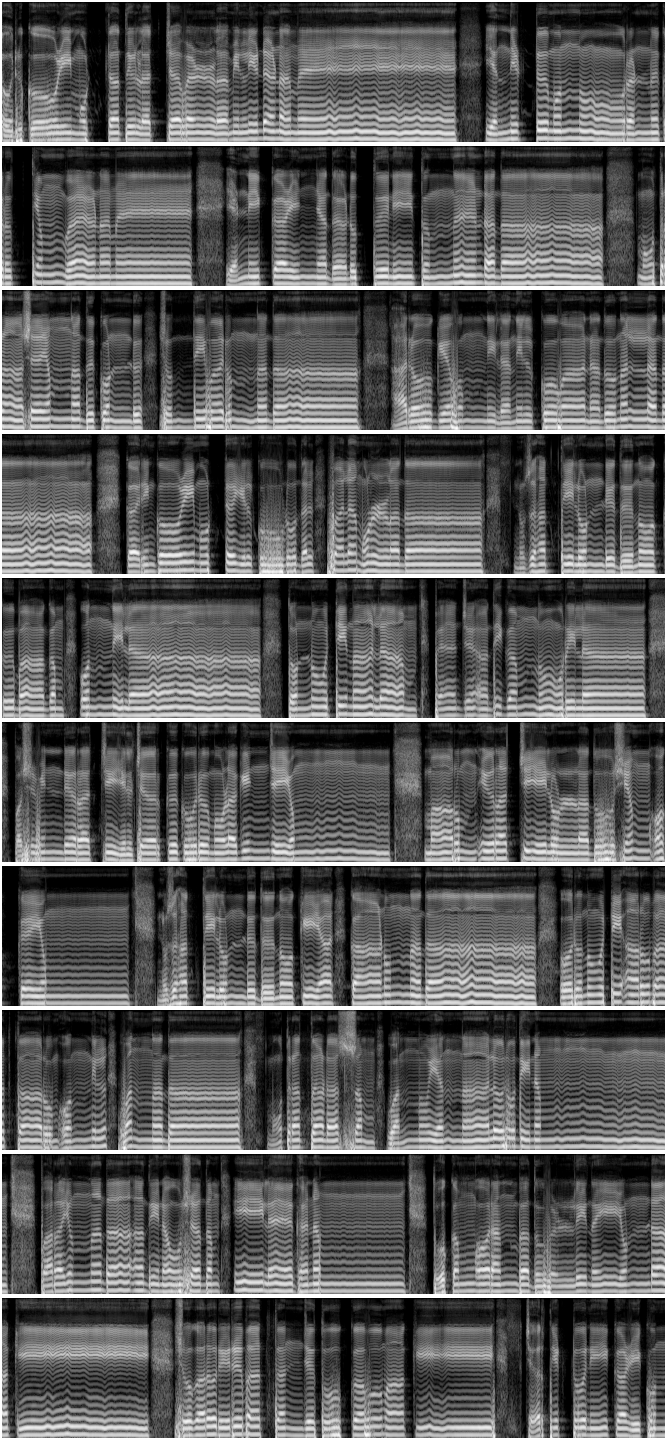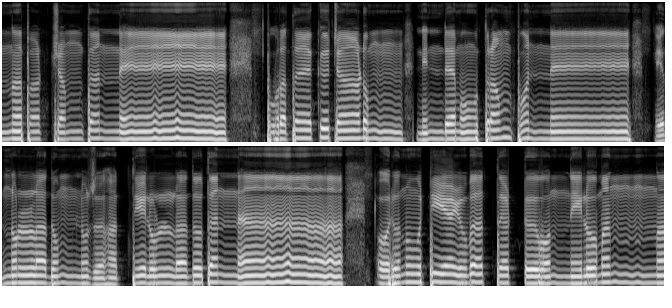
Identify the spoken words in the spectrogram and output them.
ഒരു കോഴി മുട്ട തിളച്ച വെള്ളമില്ലിടണമേ എന്നിട്ട് മുന്നൂറണ്ണ് കൃത്യം വേണമേ. എണ്ണിക്കഴിഞ്ഞതെടുത്ത് നീ തിന്നേണ്ടതാ. മൂത്രാശയം അത് കൊണ്ട് ശുദ്ധി വരുന്നതാ. ആരോഗ്യവും നിലനിൽക്കുവാനതു നല്ലതാ. കരിങ്കോഴി മുട്ടയിൽ കൂടുതൽ ഫലമുള്ളതാ. നുസഹത്തിലുണ്ടിത് നോക്ക് ഭാഗം ഒന്നില. തൊണ്ണൂറ്റിനാലാം പേജ് അധികം നൂറില. പശുവിന്റെ ഇറച്ചിയിൽ ചേർക്ക് കുരുമുളകിഞ്ചിയും. മാറും ഇറച്ചിയിലുള്ള ദൂഷ്യം ഒക്കെയും. നുസഹത്തിലുണ്ടത് നോക്കിയാൽ കാണുന്നതാ. ഒരു നൂറ്റി അറുപത്താറും ഒന്നിൽ വന്നതാ. മൂത്രത്തടസ്സം വന്നു എന്നാലൊരു ദിനം. പറയുന്നതാ അതിനൗഷധം ഈ ലേഖനം. തൂക്കം ഒരൻപതു വെള്ളി നെയ്യുണ്ടാക്കി. ഷുഗർ ഒരു ഇരുപത്തഞ്ച് തൂക്കവുമാക്കി. ചേർത്തിട്ടു നീ കഴിക്കുന്ന പക്ഷം തന്നെ. പുറത്തേക്ക് ചാടും നിന്റെ മൂത്രം പൊന്നെ. എന്നുള്ളതും നുസുഹത്തിലുള്ളതു തന്നെ. ഒരു നൂറ്റി എഴുപത്തെട്ട് ഒന്നിലുമെന്ന.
